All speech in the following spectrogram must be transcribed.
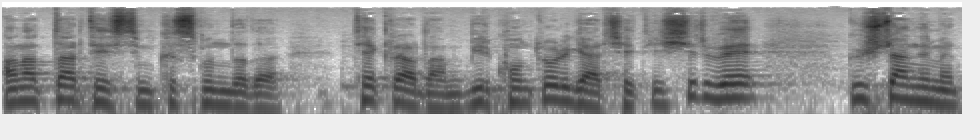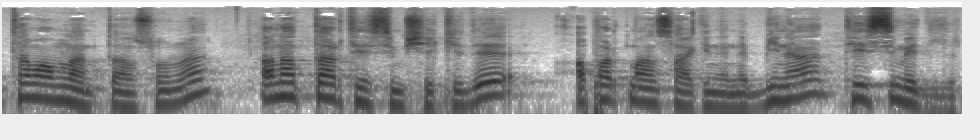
anahtar teslim kısmında da tekrardan bir kontrol gerçekleşir ve güçlendirme tamamlandıktan sonra anahtar teslim şekilde apartman sakinlerine bina teslim edilir.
